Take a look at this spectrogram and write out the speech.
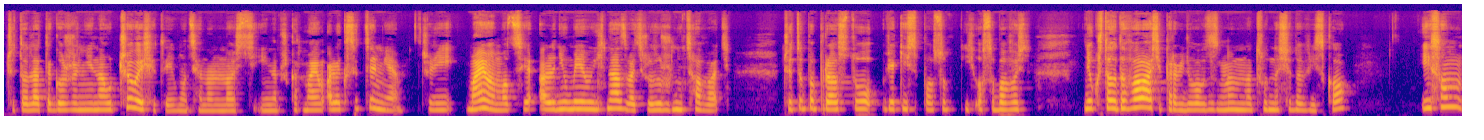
Czy to dlatego, że nie nauczyły się tej emocjonalności i na przykład mają aleksytymię, czyli mają emocje, ale nie umieją ich nazwać, rozróżnicować. Czy to po prostu w jakiś sposób ich osobowość nie ukształtowała się prawidłowo ze względu na trudne środowisko, i są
